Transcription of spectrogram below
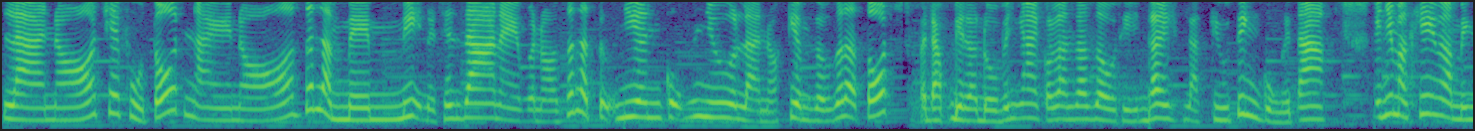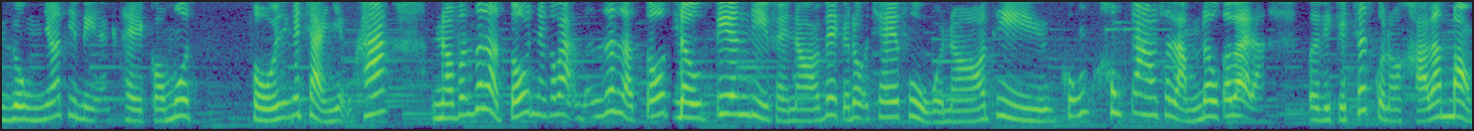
là nó che phủ tốt này, nó rất là mềm mịn ở trên da này và nó rất là tự nhiên cũng như là nó kiềm dầu rất là tốt. Và đặc biệt là đối với những ai có làn da dầu thì đây là cứu tinh của người ta. Thế nhưng mà khi mà mình dùng nhá thì mình thấy có một số những cái trải nghiệm khác. Nó vẫn rất là tốt nha các bạn, vẫn rất là tốt. Đầu tiên thì phải nói về cái độ che phủ của nó thì cũng không cao cho lắm đâu các bạn ạ, bởi vì cái chất của nó khá là mỏng.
